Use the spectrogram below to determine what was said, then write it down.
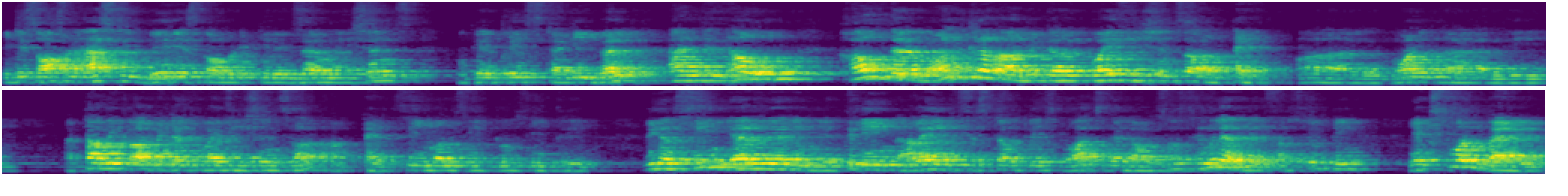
It is often asked in various competitive examinations. Okay, please study well. And now, how the molecular orbital coefficients are obtained. Uh, one, uh, the atomic orbital coefficients are obtained. C1, C2, C3. We have seen earlier in ethylene allyl system. Please watch that also. Similarly, substituting x1 value,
